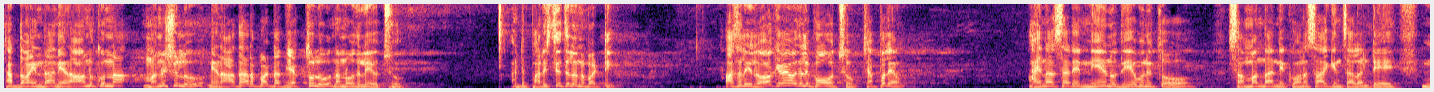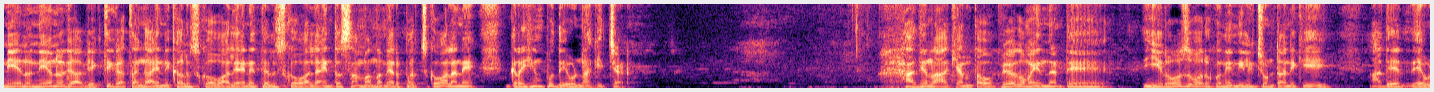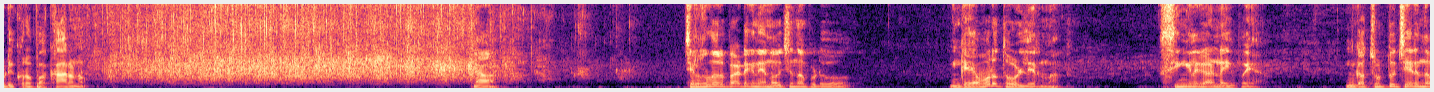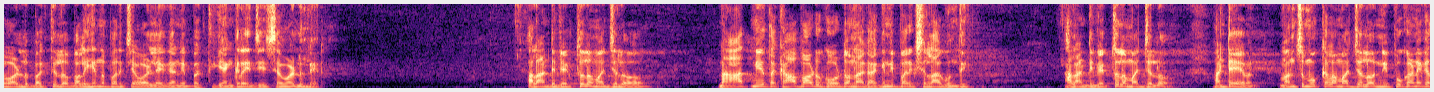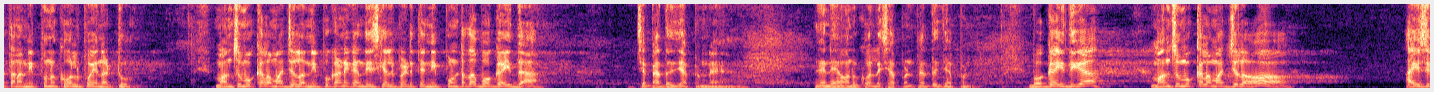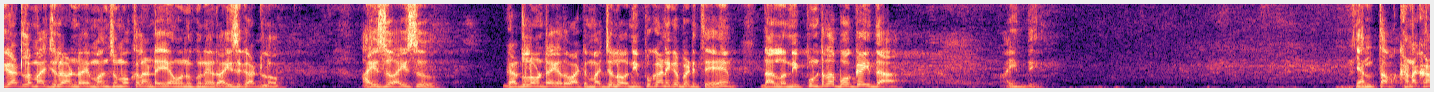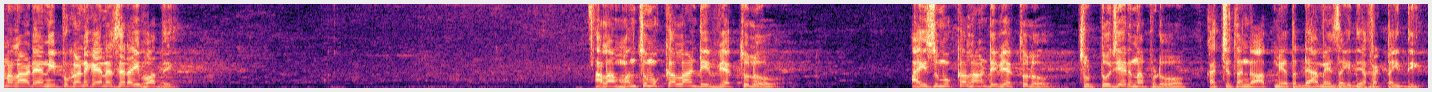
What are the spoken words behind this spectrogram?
అర్థమైందా? నేను ఆనుకున్న మనుషులు నేను ఆధారపడ్డ వ్యక్తులు నన్ను వదిలేయచ్చు. అంటే పరిస్థితులను బట్టి. అసలు ఈ లోకమే వదిలిపోవచ్చు. చెప్పలేం. అయినా సరే నేను దేవునితో సంబంధాన్ని కొనసాగించాలంటే నేను నేనుగా వ్యక్తిగతంగా ఆయన్ని కలుసుకోవాలి ఆయన తెలుసుకోవాలి ఆయనతో సంబంధం ఏర్పరచుకోవాలనే గ్రహింపు దేవుడు నాకు ఇచ్చాడు. అది నాకు ఎంత ఉపయోగమైందంటే ఈ రోజు వరకు నేను నిలిచి ఉండటానికి అదే దేవుడి కృప కారణం. ఆ. చిలకలూరుపేటకి నేను వచ్చినప్పుడు ఇంకా ఎవరు తోడలేరు నాకు. సింగిల్ గాడిని అయిపోయా. ఇంకా చుట్టూ చేరిన వాళ్ళు భక్తిలో బలహీనపరిచే వాళ్ళే కానీ భక్తికి ఎంకరేజ్ చేసేవాళ్ళు లేరు. అలాంటి వ్యక్తుల మధ్యలో నా ఆత్మీయత కాపాడుకోవటం నాకు అగ్ని పరీక్ష లాగుంది అలాంటి వ్యక్తుల మధ్యలో అంటే మంచు ముక్కల మధ్యలో నిప్పు కణిక తన నిప్పును కోల్పోయినట్టు. మంచు ముక్కల మధ్యలో నిప్పు కణికను తీసుకెళ్ళి పెడితే నిప్పు ఉంటుందా బొగ్గ ఇద్దా పెద్దది చెప్పండి. నేనేం అనుకోలే చెప్పండి పెద్దది చెప్పండి. బొగ్గ ఇదిగా మంచు ముక్కల మధ్యలో ఐసు గడ్డల మధ్యలో ఉండవు మంచు ముక్కలు అంటే ఏమనుకునేరు ఐసు గడ్డలో. ఐసు ఐసు గడ్డలు ఉంటాయి కదా వాటి మధ్యలో నిప్పు కణిక పెడితే దానిలో నిప్పు ఉంటుందా బొగ్గ ఇద్దా అయిద్ది. ఎంత కణకణలాడే నిప్పు కణికైనా సరే అయిపోద్ది. అలా మంచు ముక్క లాంటి వ్యక్తులు ఐసు ముక్క లాంటి వ్యక్తులు చుట్టూ చేరినప్పుడు ఖచ్చితంగా ఆత్మీయత డ్యామేజ్ అయింది ఎఫెక్ట్ అయింది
